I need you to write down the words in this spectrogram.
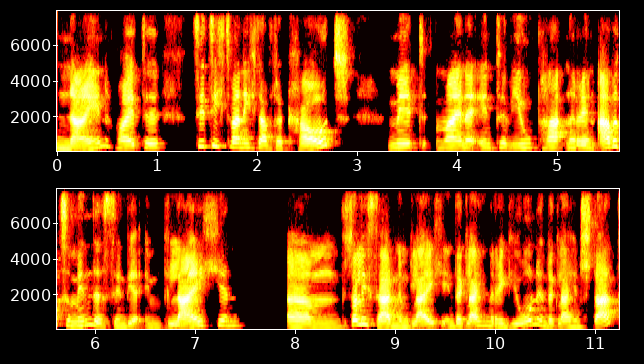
Nein, heute sitze ich zwar nicht auf der Couch mit meiner Interviewpartnerin, aber zumindest sind wir im gleichen, ähm, wie soll ich sagen, im gleichen, in der gleichen Region, in der gleichen Stadt.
